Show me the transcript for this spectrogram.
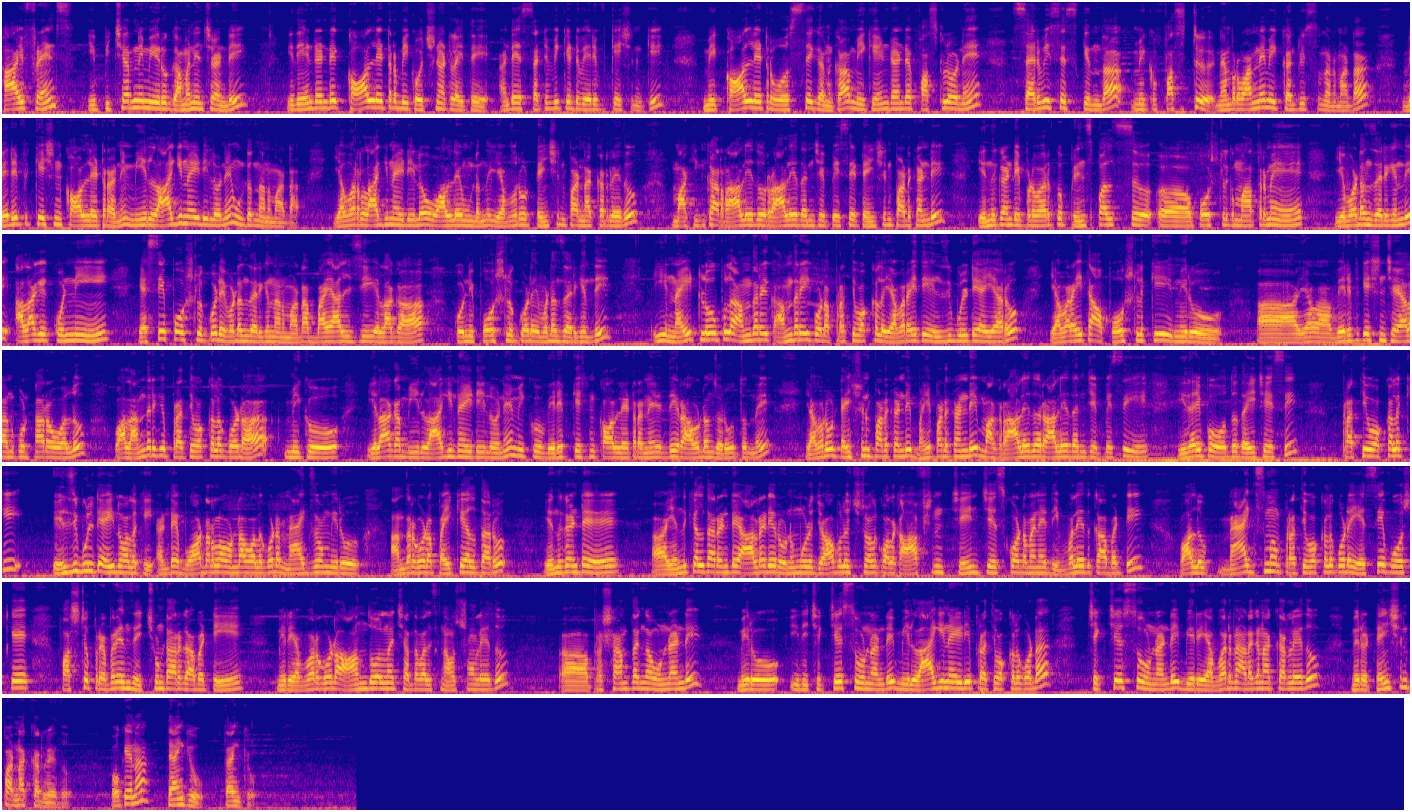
Hi friends ఈ పిక్చర్ని మీరు గమనించండి. ఇది ఏంటంటే కాల్ లెటర్ మీకు వచ్చినట్లయితే అంటే సర్టిఫికేట్ వెరిఫికేషన్కి మీ కాల్ లెటర్ వస్తే కనుక మీకు ఏంటంటే ఫస్ట్లోనే సర్వీసెస్ కింద మీకు ఫస్ట్ నెంబర్ వన్నే మీకు కనిపిస్తుంది అనమాట వెరిఫికేషన్ కాల్ లెటర్ అని మీ లాగిన్ ఐడిలోనే ఉంటుందన్నమాట. ఎవరు లాగిన్ ఐడిలో వాళ్ళే ఉంటుంది. ఎవరు టెన్షన్ పడనక్కర్లేదు. మాకు ఇంకా రాలేదు రాలేదని చెప్పేసి టెన్షన్ పడకండి. ఎందుకంటే ఇప్పటి వరకు ప్రిన్సిపల్స్ పోస్టులకు మాత్రమే ఇవ్వడం జరిగింది. అలాగే కొన్ని ఎస్ఏ పోస్టులకు కూడా ఇవ్వడం జరిగింది అనమాట బయాలజీ ఇలాగా కొన్ని కొన్ని పోస్టులకు కూడా ఇవ్వడం జరిగింది. ఈ నైట్ లోపల అందరి అందరికీ కూడా ప్రతి ఒక్కరు ఎవరైతే ఎలిజిబిలిటీ అయ్యారో ఎవరైతే ఆ పోస్టులకి మీరు వెరిఫికేషన్ చేయాలనుకుంటున్నారో వాళ్ళు వాళ్ళందరికీ ప్రతి ఒక్కరు కూడా మీకు ఇలాగ మీ లాగిన్ ఐడిలోనే మీకు వెరిఫికేషన్ కాల్ లెటర్ అనేది రావడం జరుగుతుంది. ఎవరు టెన్షన్ పడకండి భయపడకండి మాకు రాలేదు రాలేదని చెప్పేసి ఇదైపోవద్దు దయచేసి. ప్రతి ఒక్కరికి ఎలిజిబిలిటీ అయిన వాళ్ళకి అంటే బార్డర్లో ఉన్న వాళ్ళు కూడా మ్యాక్సిమం మీరు అందరు కూడా పైకి వెళ్తారు. ఎందుకంటే ఎందుకు వెళ్తారంటే ఆల్రెడీ రెండు మూడు జాబులు వచ్చిన వాళ్ళకి వాళ్ళకి ఆప్షన్ చేంజ్ చేసుకోవడం అనేది ఇవ్వలేదు కాబట్టి వాళ్ళు మ్యాక్సిమం ప్రతి ఒక్కరు కూడా ఎస్ఏ పోస్ట్కే ఫస్ట్ ప్రిఫరెన్స్ ఇచ్చుంటారు కాబట్టి మీరు ఎవరు కూడా ఆందోళన చెందవలసిన అవసరం లేదు. ప్రశాంతంగా ఉండండి. మీరు ఇది చెక్ చేస్తూ ఉండండి. మీ లాగిన్ ఐడి ప్రతి ఒక్కరు కూడా చెక్ చేస్తూ ఉండండి. మీరు ఎవరిని అడగనక్కర్లేదు. మీరు టెన్షన్ పడనక్కర్లేదు. ఓకేనా? Thank you. Thank you.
